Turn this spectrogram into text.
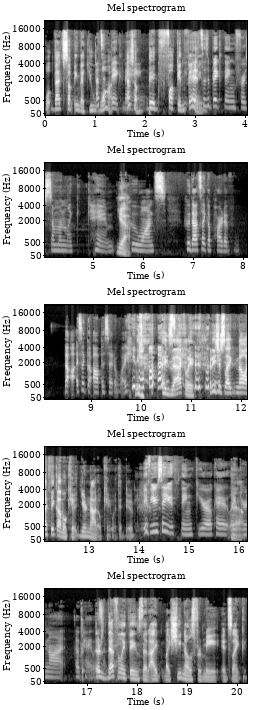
well, that's something that you That's a want. big That's a big fucking thing. It's a big thing for someone like him. Yeah. Who wants, who that's like a part of, the, it's like the opposite of what he wants. exactly. And he's just like, no, I think I'm okay. You're not okay with it, dude. if you say you think you're okay, like Yeah. you're not okay There's something. definitely things that I like. She knows for me, it's like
